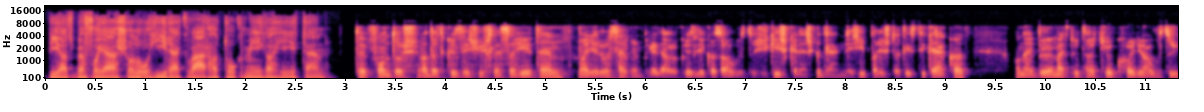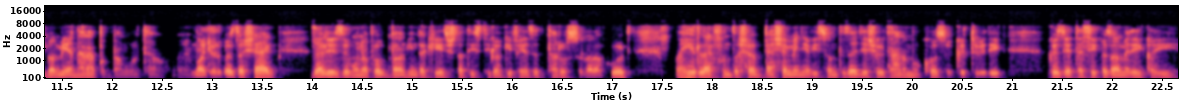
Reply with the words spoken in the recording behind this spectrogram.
piacbefolyásoló hírek várhatók még a héten. Több fontos adatközlés is lesz a héten. Magyarországon például közlik az augusztusi kiskereskedelmi és ipari statisztikákat, amelyből megtudhatjuk, hogy augusztusban milyen állapotban volt a magyar gazdaság. Az előző hónapokban mind a két statisztika kifejezetten rosszul alakult. A hét legfontosabb eseménye viszont az Egyesült Államokhoz kötődik. teszik az amerikai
